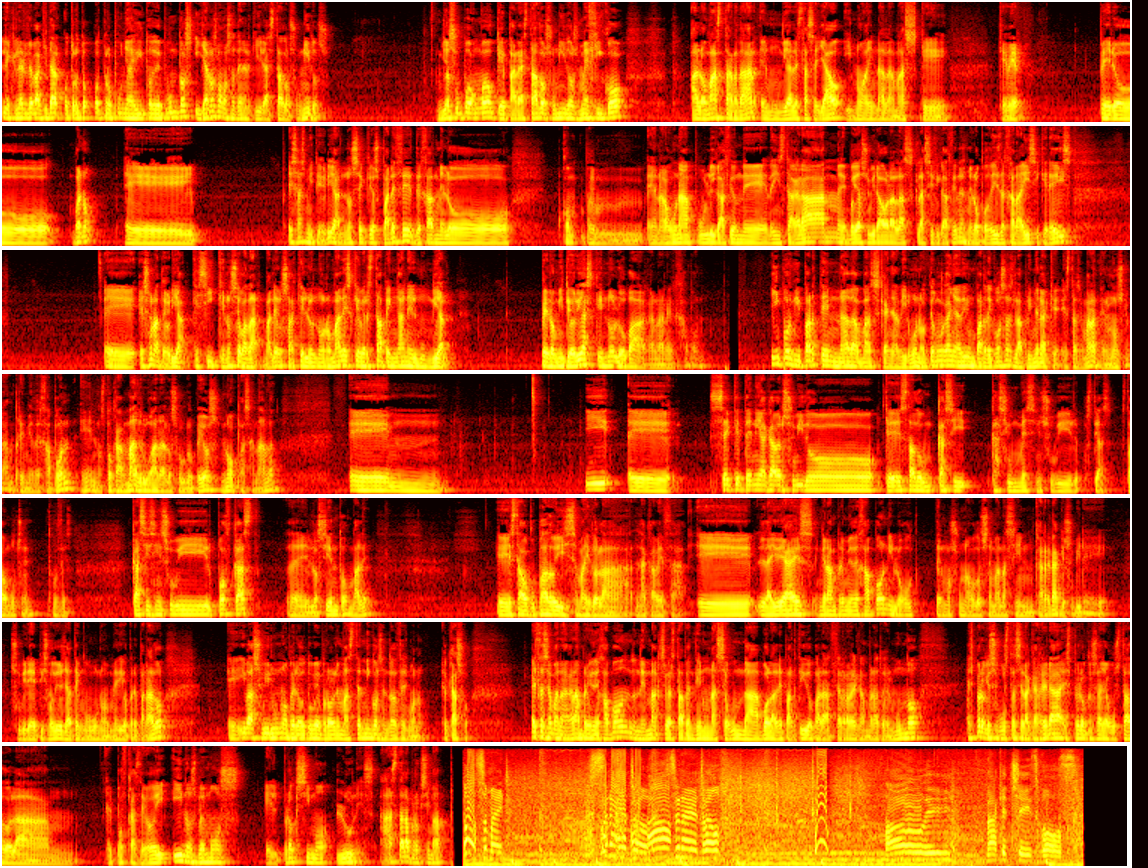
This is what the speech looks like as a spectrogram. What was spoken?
Leclerc le va a quitar otro, otro puñadito de puntos y ya nos vamos a tener que ir a Estados Unidos. Yo supongo que para Estados Unidos, México, a lo más tardar, el Mundial está sellado y no hay nada más que, que ver. Pero, bueno, eh, esa es mi teoría. No sé qué os parece, dejádmelo pues, en alguna publicación de, de Instagram. Voy a subir ahora las clasificaciones, me lo podéis dejar ahí si queréis. Eh, es una teoría, que sí, que no se va a dar, ¿vale? O sea, que lo normal es que Verstappen gane el Mundial. Pero mi teoría es que no lo va a ganar en Japón. Y por mi parte, nada más que añadir. Bueno, tengo que añadir un par de cosas. La primera, que esta semana tenemos Gran Premio de Japón. ¿eh? Nos toca madrugar a los europeos, no pasa nada. Em, y eh, sé que tenía que haber subido. que he estado casi, casi un mes sin subir. Hostias, he estado mucho, ¿eh? Entonces casi sin subir podcast, eh, lo siento, ¿vale? He estado ocupado y se me ha ido la, cabeza. Eh, la idea es Gran Premio de Japón y luego tenemos una o dos semanas sin carrera que subiré, subiré episodios, ya tengo uno medio preparado. Eh, iba a subir uno pero tuve problemas técnicos, entonces bueno, el caso. Esta semana Gran Premio de Japón, donde Max Verstappen tiene una segunda bola de partido para cerrar el Campeonato del Mundo. Espero que os gustase la carrera, espero que os haya gustado la, el podcast de hoy y nos vemos el próximo lunes. Hasta la próxima. Awesome. Scenario 12. Scenario 12. Holy mac and cheese balls.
